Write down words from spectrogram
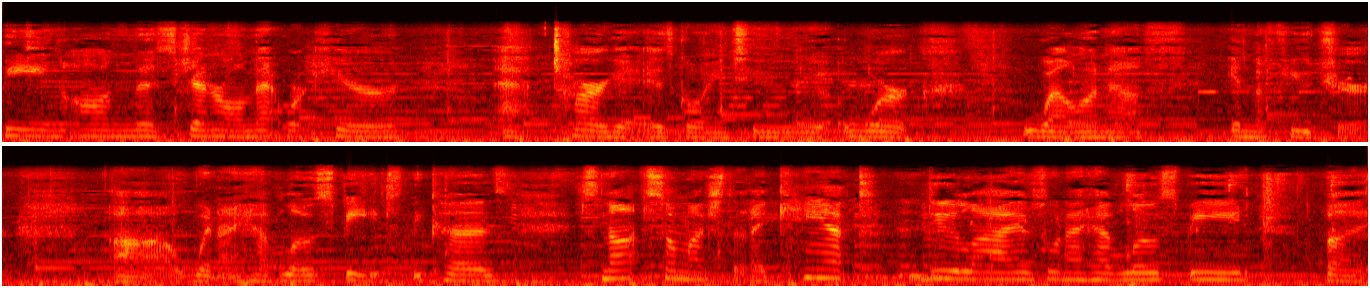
being on this general network here Target is going to work well enough in the future uh, when I have low speeds because it's not so much that I can't do lives when I have low speed, but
